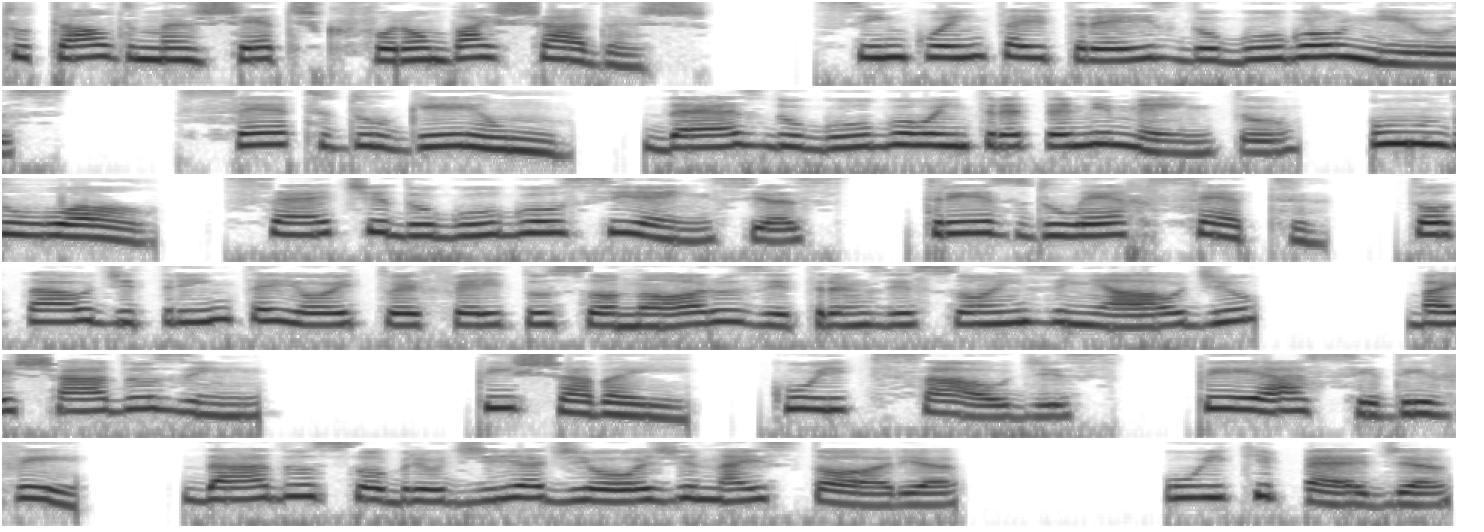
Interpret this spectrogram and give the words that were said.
Total de manchetes que foram baixadas. 53 do Google News. 7 do G1. 10 do Google Entretenimento. 1 do UOL. 7 do Google Ciências. 13 do R7. Total de 38 efeitos sonoros e transições em áudio. Baixados em Pixabay. Quick Sounds. PACDV. Dados sobre o dia de hoje na história. Wikipédia.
